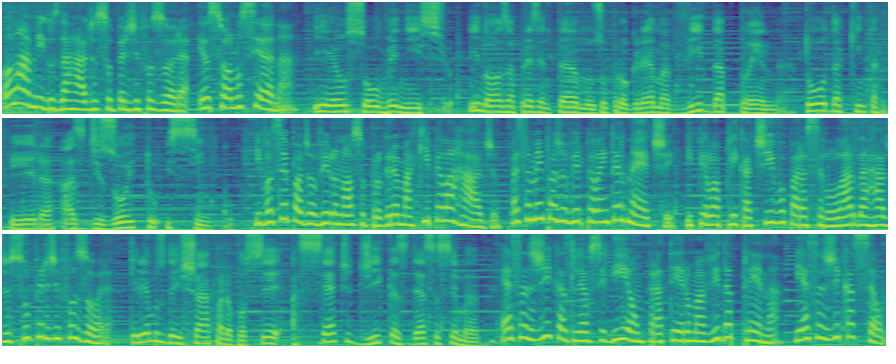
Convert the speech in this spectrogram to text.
Olá, amigos da Rádio Superdifusora. Eu sou a Luciana. E eu sou o Venício. E nós apresentamos o programa Vida Plena, toda quinta-feira, às 18h05. E você pode ouvir o nosso programa aqui pela rádio, mas também pode ouvir pela internet e pelo aplicativo para celular da Rádio Superdifusora. Queremos deixar para você as sete dicas dessa semana. Essas dicas lhe auxiliam para ter uma vida plena. E essas dicas são:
